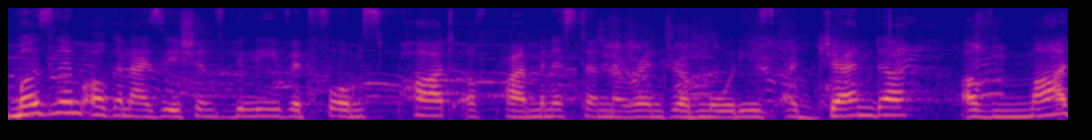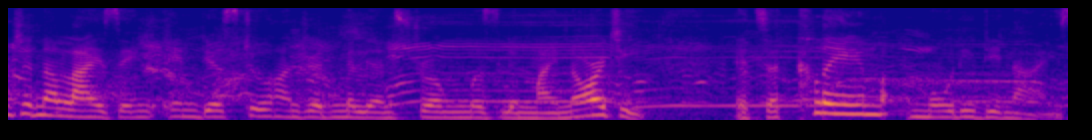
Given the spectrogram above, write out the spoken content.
Muslim organizations believe it forms part of Prime Minister Narendra Modi's agenda of marginalizing India's 200 million strong Muslim minority. It's a claim Modi denies.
